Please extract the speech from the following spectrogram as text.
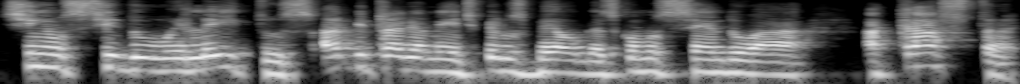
tinham sido eleitos arbitrariamente pelos belgas como sendo a, a casta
